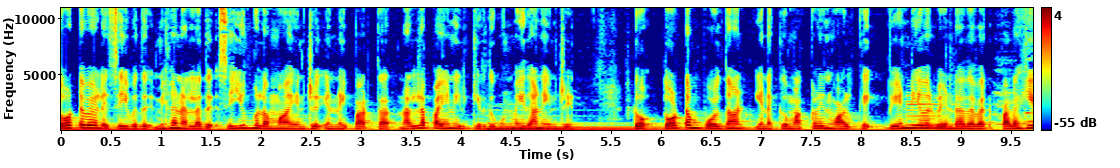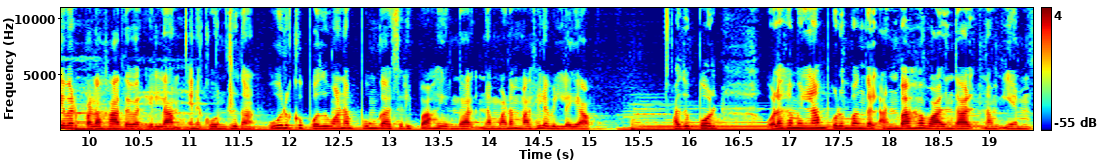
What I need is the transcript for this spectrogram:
தோட்ட வேலை செய்வது மிக நல்லது. செய்யுங்கள் அம்மா என்று என்னை பார்த்தார். நல்ல பயன் இருக்கிறது உண்மைதான் என்றேன். டோ தோட்டம் போல்தான் எனக்கு மக்களின் வாழ்க்கை. வேண்டியவர் வேண்டாதவர் பழகியவர் பழகாதவர் எல்லாம் எனக்கு ஒன்றுதான். ஊருக்கு பொதுவான பூங்கா செழிப்பாக இருந்தால் நம் மனம் மகிழவில்லையா? அதுபோல் உலகமெல்லாம் குடும்பங்கள் அன்பாக வாழ்ந்தால் நம் எம்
